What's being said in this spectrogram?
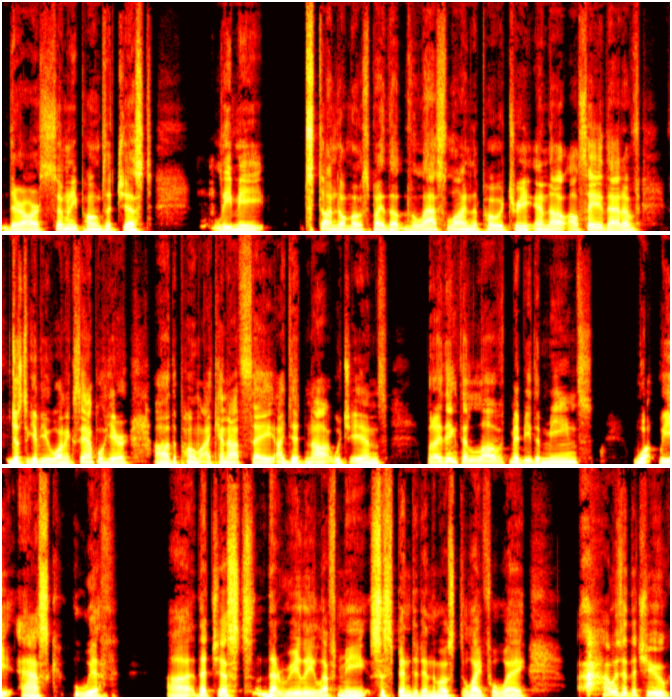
there are so many poems that just leave me stunned almost by the the last line of the poetry. And I'll, I'll say that of just to give you one example here, uh, the poem "I cannot say I did not," which ends, but I think that love may be the means what we ask with uh, that just that really left me suspended in the most delightful way. How is it that you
